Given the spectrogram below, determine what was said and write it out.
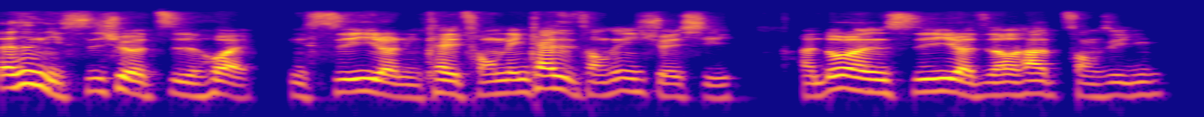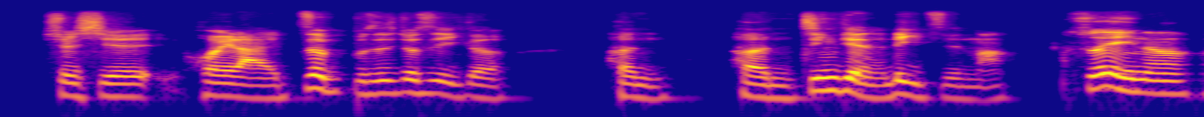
但是你失去了智慧，你失忆了，你可以从零开始重新学习。很多人失忆了之后，他重新学习回来，这不是就是一个很很经典的例子吗？所以呢，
